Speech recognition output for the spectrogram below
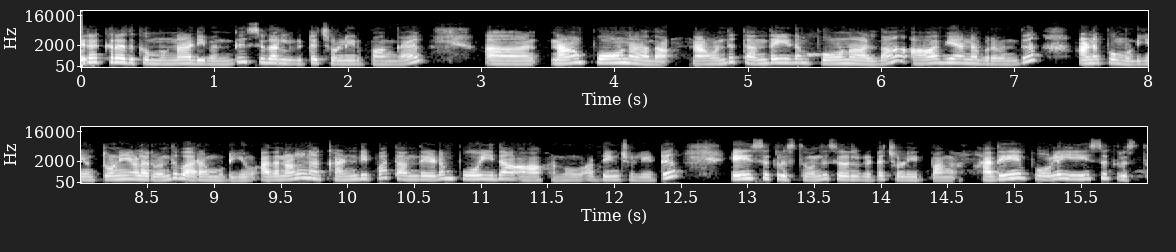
இறக்குறதுக்கு முன்னாடி வந்து சீடர்கள்கிட்ட சொல்லியிருப்பாங்க. நான் போனாதான் நான் வந்து தந்தையிடம் போனால் தான் ஆவியானவர் வந்து அனுப்ப முடியும். துணையாளர் வந்து வர முடியும். அதனால நான் கண்டிப்பா தந்தையிடம் போய் தான் ஆகணும் அப்படின்னு சொல்லிட்டு இயேசு கிறிஸ்து வந்து சீடர்கள்கிட்ட சொல்லியிருப்பாங்க. அதே போல இயேசு கிறிஸ்து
